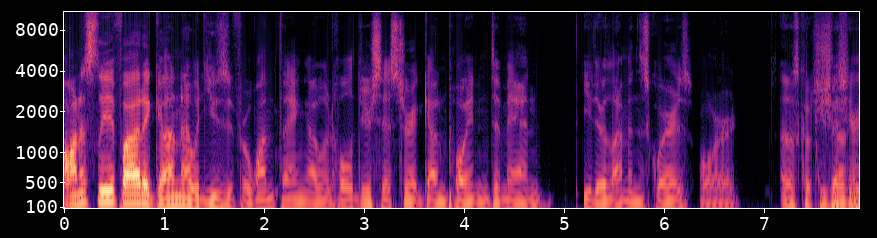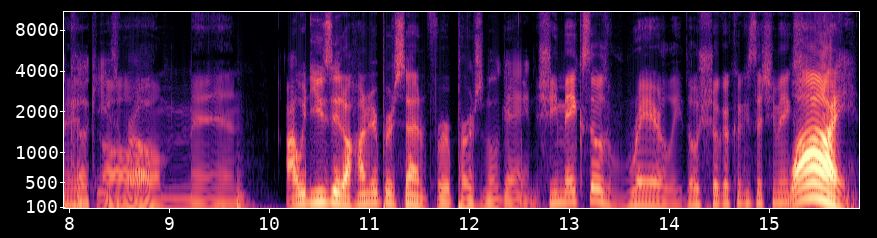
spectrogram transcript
Honestly, if I had a gun, I would use it for one thing. I would hold your sister at gunpoint and demand either lemon squares or Those cookies, Sugar cookies, oh, bro. man, I would use it 100% for personal gain. she makes those rarely. Those sugar cookies that she makes. Why?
